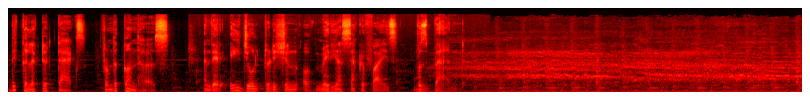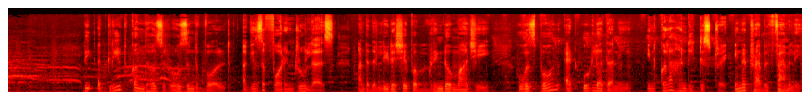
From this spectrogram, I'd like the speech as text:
they collected tax from the Kandhas and their age-old tradition of Meria sacrifice was banned. The aggrieved Kandhas rose in revolt against the foreign rulers under the leadership of Rindo Majhi, who was born at Urladani in Kalahandi district in a tribal family.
